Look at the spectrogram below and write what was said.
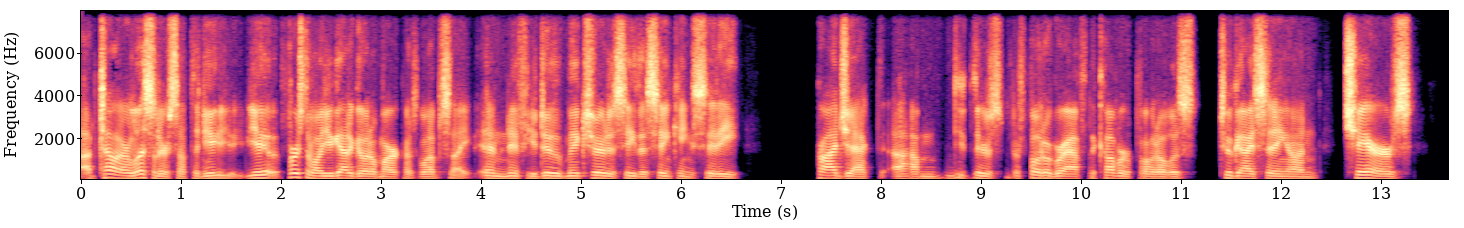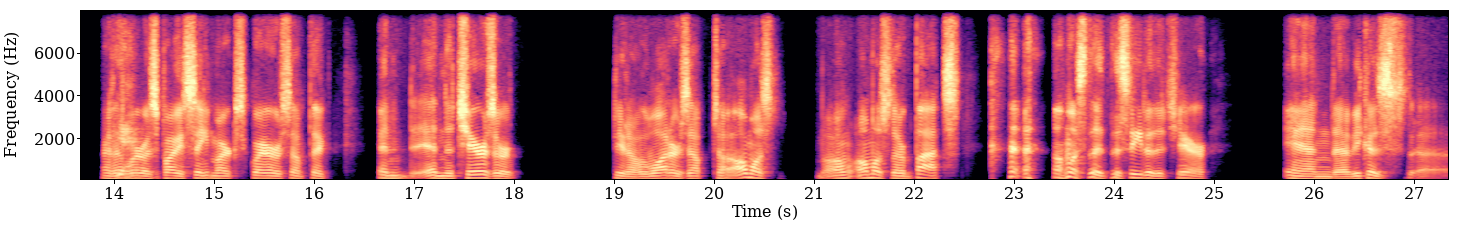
I'll tell our listeners something. You, you, first of all, you got to go to Marco's website, and if you do, make sure to see the sinking city project. Um, there's a photograph. The cover photo is two guys sitting on chairs I thought yeah. where it was probably St. Mark's Square or something, and and the chairs are, you know, the water's up to almost almost their butts, almost the, the seat of the chair, and uh, because uh,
